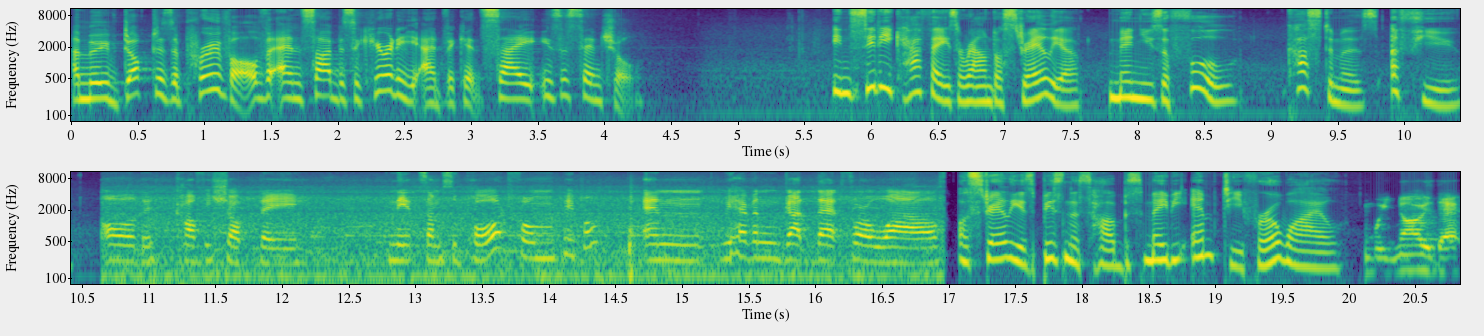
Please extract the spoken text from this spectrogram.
a move doctors approve of and cybersecurity advocates say is essential. In city cafes around Australia, menus are full, customers a few. All the coffee shop they need some support from people and we haven't got that for a while. Australia's business hubs may be empty for a while. We know that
